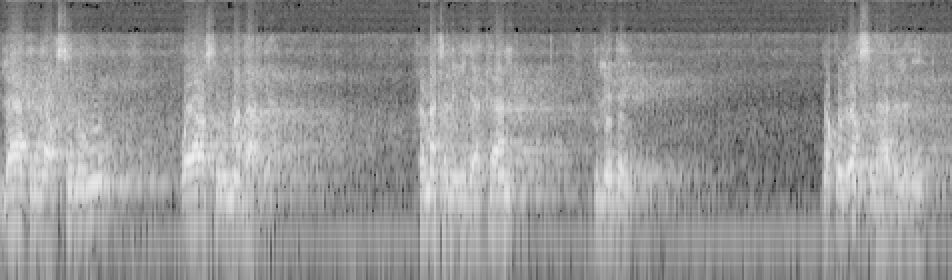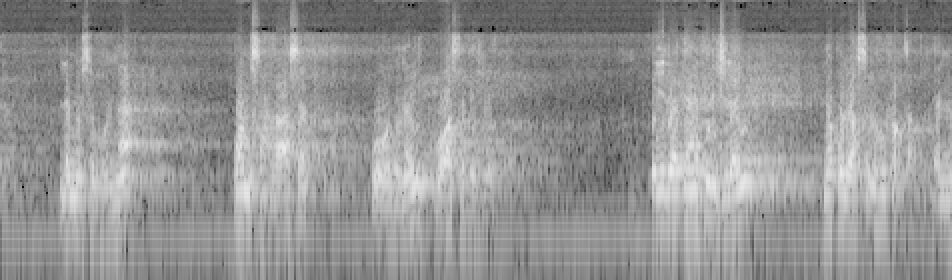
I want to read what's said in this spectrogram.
لكن يغسله ويغسل ما بعده. فمثلا إذا كان في اليدين نقول اغسل هذا الذي لم يصبه الماء وامسح رأسك وأذنيك وغسل رجليك. وإذا كان في رجلين نقول اغسله فقط لأنه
